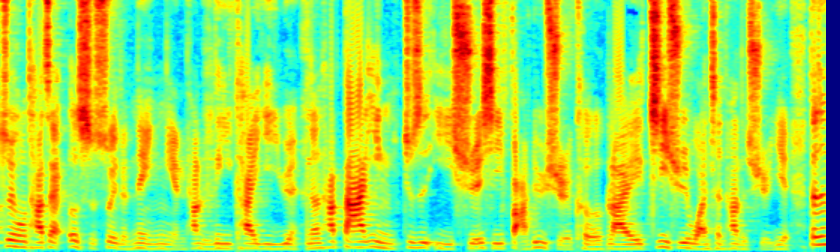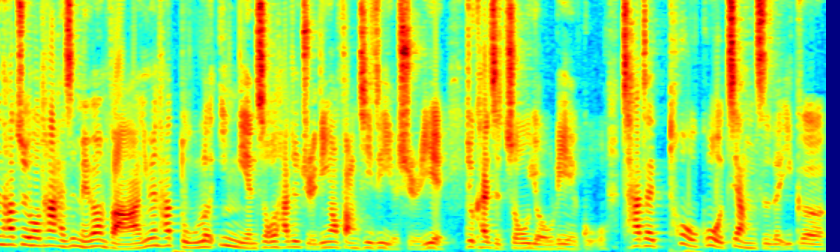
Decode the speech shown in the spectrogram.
最后他在二十岁的那一年，他离开医院，那他答应就是以学习法律学科来继续完成他的学业。但是他最后他还是没办法啊，因为他读了一年之后，他就决定要放弃自己的学业，就开始周游列国。他在透过这样子的一个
